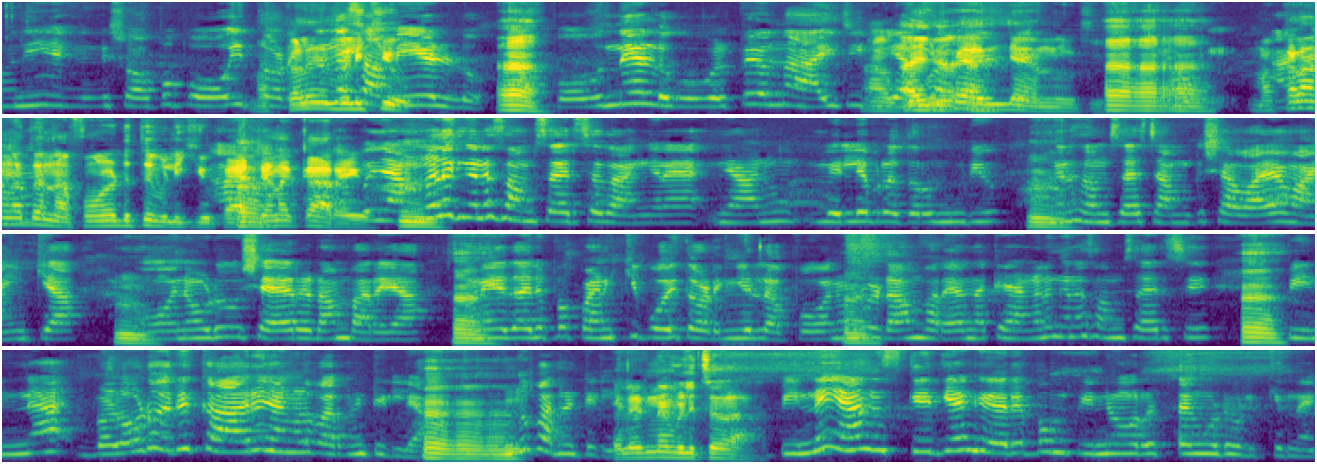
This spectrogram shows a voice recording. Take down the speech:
ഓന് ഷോപ്പ് പോയി മക്കൾ തുടങ്ങുന്ന. ഉള്ളൂ. പോകുന്നേ ഗൂഗിൾ പേ ഒന്നും ആയിട്ടില്ല. മക്കൾ അങ്ങനെ തന്നെ. ഫോൺ എടുത്ത് വിളിക്കൂ. പാറ്റേൺ ഒക്കെ അറിയും. ഞങ്ങൾ ഇങ്ങനെ സംസാരിച്ചത്. അങ്ങനെ ഞാനും വലിയ ബ്രദറും കൂടി ഇങ്ങനെ സംസാരിച്ച നമുക്ക് ഷവായ വാങ്ങിക്കാം. മോനോട് ഷെയർ ഇടാൻ പറയാ. ഏതായാലും ഇപ്പൊ പണിക്ക് പോയി തുടങ്ങിയല്ലോ. അപ്പൊ ഓനോട് ഇടാൻ പറയാന്നൊക്കെ ഞങ്ങൾ ഇങ്ങനെ സംസാരിച്ച്. പിന്നെ ഇവളോട് ഒരു കാര്യം ഞങ്ങൾ പറഞ്ഞിട്ടില്ല ഒന്നും പറഞ്ഞിട്ടില്ല എന്നെ വിളിച്ചതാ പിന്നെ ഞാൻ നിസ്കരിക്കാൻ കയറിയപ്പം പിന്നെ റിട്ടേൺ കൂടി വിളിക്കുന്നേ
